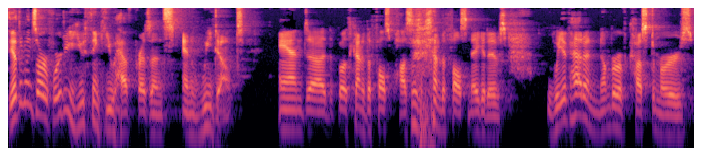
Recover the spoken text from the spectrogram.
The other ones are where do you think you have presence and we don't. And uh, both kind of the false positives and the false negatives. We have had a number of customers,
